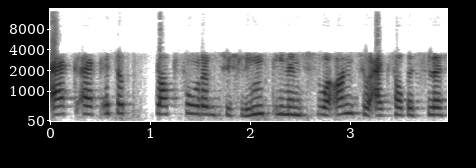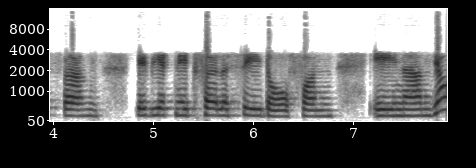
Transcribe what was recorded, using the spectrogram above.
ek ek is op platforms soos LinkedIn en so aan, so ek sal beslis um, jy weet net vir hulle sê daarvan en um, ja,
